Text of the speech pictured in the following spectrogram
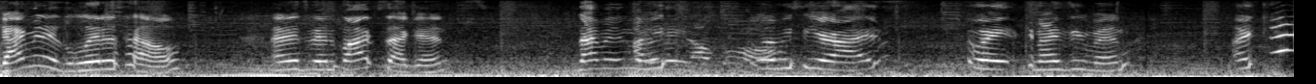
Diamond is lit as hell. And it's been five seconds. Diamond, let me, let me see your eyes. Wait, can I zoom in? I can't!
